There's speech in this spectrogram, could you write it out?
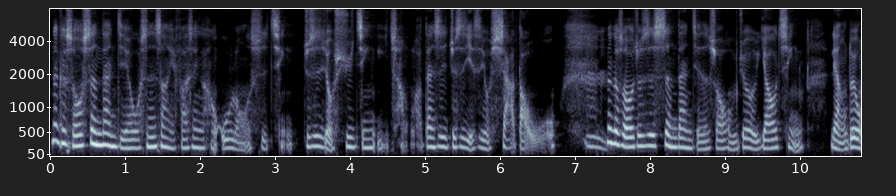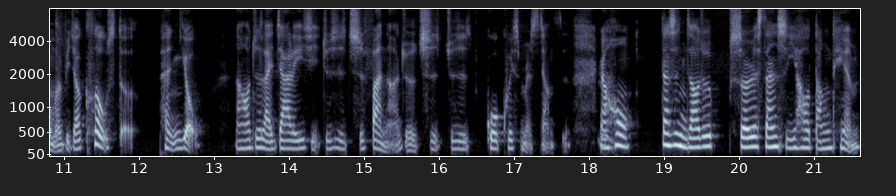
那个时候圣诞节，我身上也发生一个很乌龙的事情，就是有虚惊一场了，但是就是也是有吓到我。嗯那个时候就是圣诞节的时候，我们就有邀请两对我们比较 close 的朋友，然后就是来家里一起就是吃饭啊，就是吃就是过 Christmas 这样子。然嗯后，但是你知道，就是十二月三十一号当天，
